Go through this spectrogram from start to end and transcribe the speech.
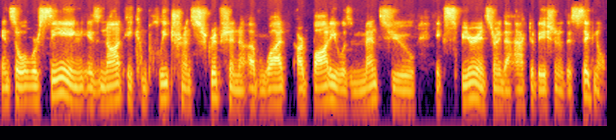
And so what we're seeing is not a complete transcription of what our body was meant to experience during the activation of this signal.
